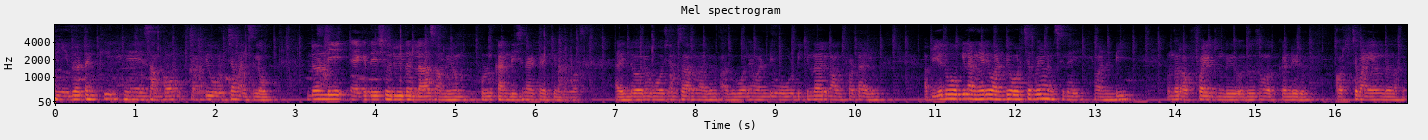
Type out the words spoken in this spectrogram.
നീതോട്ടെനിക്ക് സംഭവം വണ്ടി ഓടിച്ചാൽ മനസ്സിലാവും. എന്റെ വണ്ടി ഏകദേശം ഒരുവിധം എല്ലാ സമയവും ഫുൾ കണ്ടീഷനായിട്ടായിരിക്കും ഉണ്ടാവുക അതിന്റെ ഓരോ പോർഷൻസ് അറിഞ്ഞാലും അതുപോലെ വണ്ടി ഓടിക്കുന്ന ഒരു കംഫർട്ടായാലും അപ്പോൾ ഈ ഒരു പോക്കിൽ അങ്ങനെ ഒരു വണ്ടി ഓടിച്ചപ്പോഴേ മനസ്സിലായി. വണ്ടി ഒന്ന് റഫ് ആയിട്ടുണ്ട് ഒരു ദിവസം വെക്കേണ്ടി വരും. കുറച്ച് പണികളുണ്ട് പറഞ്ഞു.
